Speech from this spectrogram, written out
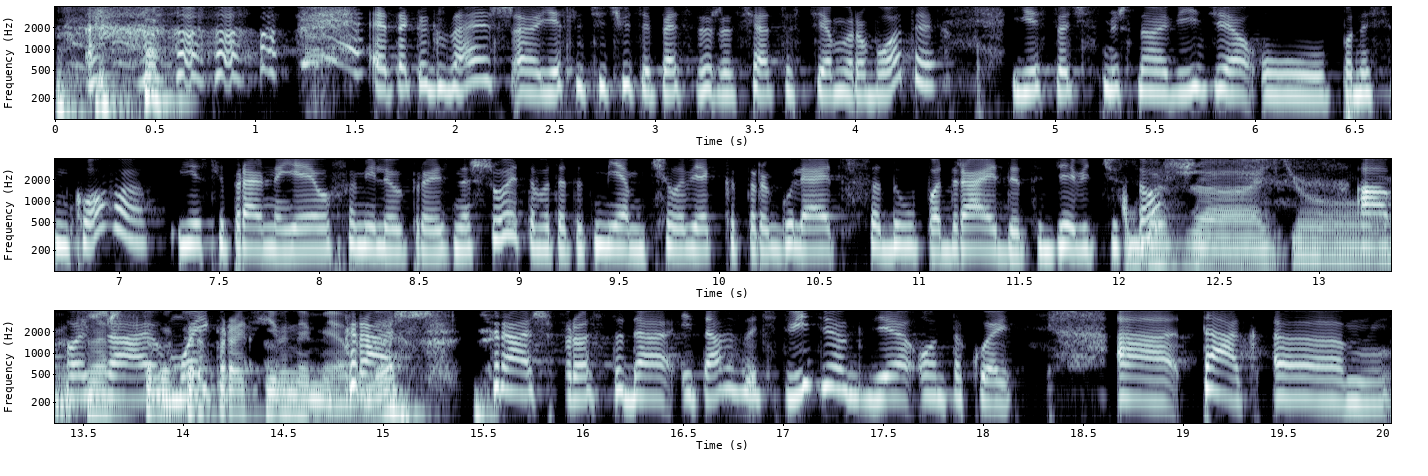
Это как, знаешь, э, если чуть-чуть опять возвращаться в тему работы, есть очень смешное видео у Панасенкова, если правильно я его фамилию произношу, это вот этот мем «Человек, который гуляет в саду, подрайдет 9 часов». Обожаю. Обожаю. Знаешь, Мой корпоративный мем, краш, да? краш просто, да. И там, значит, видео, где он такой, а, так, эм,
